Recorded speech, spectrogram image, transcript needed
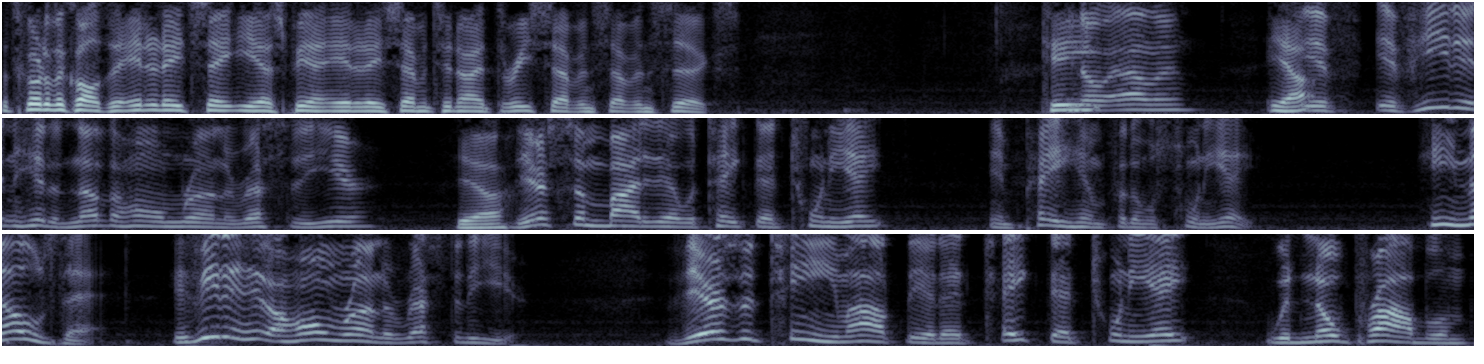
Let's go to the calls. 888 say ESPN 888 729 3776. You know, Alan. Yeah. If if he didn't hit another home run the rest of the year, yeah, there's somebody that would take that 28 and pay him for those 28. He knows that. If he didn't hit a home run the rest of the year, there's a team out there that take that 28 with no problem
